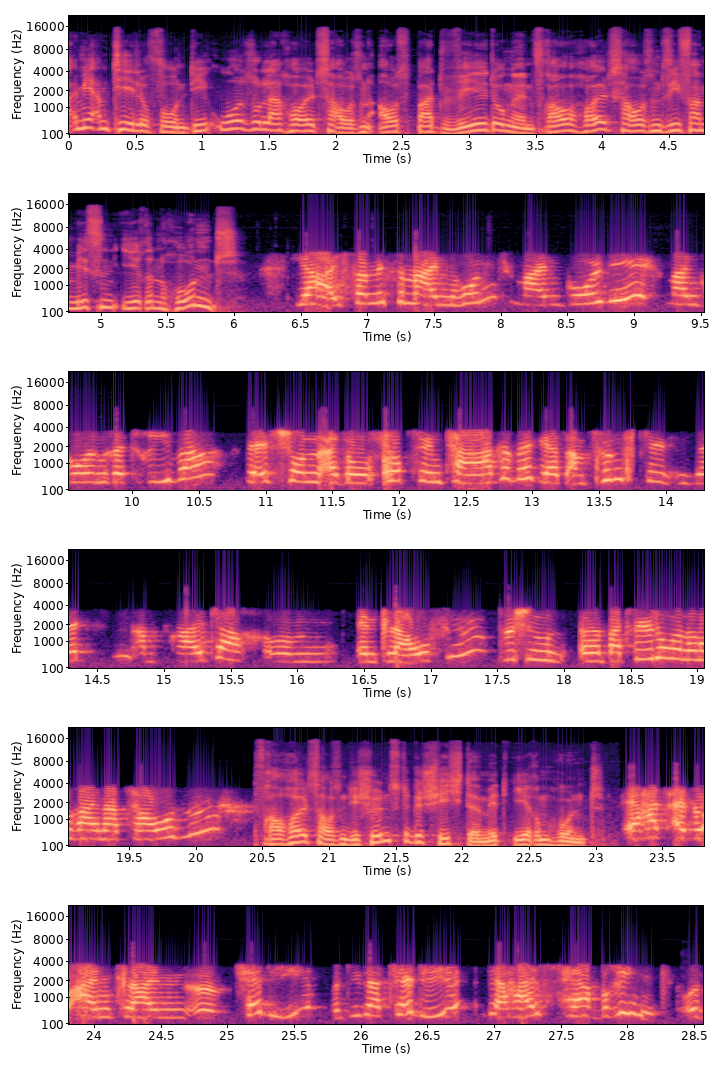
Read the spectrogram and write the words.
Bei mir am Telefon die Ursula Holzhausen aus Bad Wildungen. Frau Holzhausen, Sie vermissen Ihren Hund. Ja, ich vermisse meinen Hund, meinen Goldie, meinen Golden Retriever. Der ist schon also 14 Tage weg. Er ist am 15.06. am Freitag ähm, entlaufen zwischen äh, Bad Wildungen und Reinhardshausen. Frau Holzhausen, die schönste Geschichte mit Ihrem Hund. Er hat also einen kleinen äh, Teddy und dieser Teddy, der heißt Herr Brink. Und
